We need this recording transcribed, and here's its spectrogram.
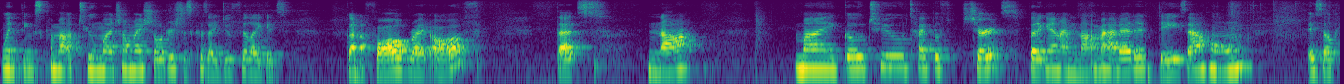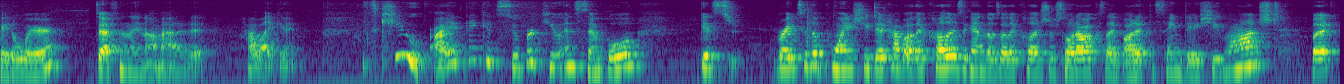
when things come out too much on my shoulders just because I do feel like it's gonna fall right off. That's not my go-to type of shirts but again I'm not mad at it. Days at home it's okay to wear. Definitely not mad at it. I like it. It's cute. I think it's super cute and simple. Gets right to the point. She did have other colors. Again, those other colors are sold out because I bought it the same day she launched. But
